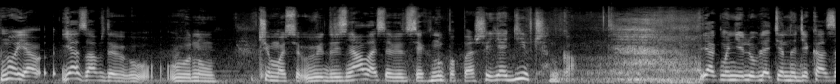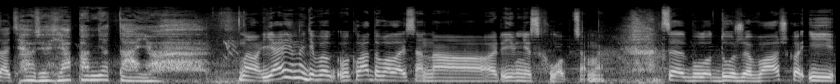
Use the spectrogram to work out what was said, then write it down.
Ну, я, я завжди ну, чимось відрізнялася від всіх. Ну, по-перше, я дівчинка. Як мені люблять іноді казати, я говорю, я пам'ятаю. Ну, я іноді викладувалася на рівні з хлопцями. Це було дуже важко і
